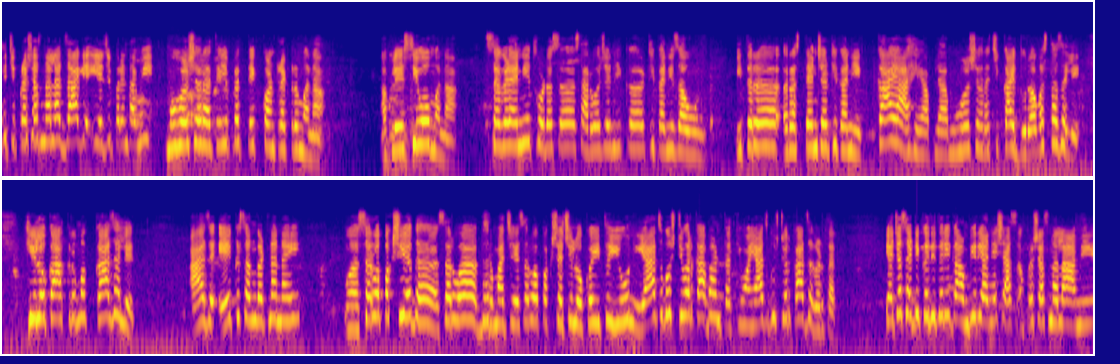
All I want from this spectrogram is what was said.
ह्याची प्रशासनाला जाग येईपर्यंत आम्ही मोहोळ शहरातील प्रत्येक कॉन्ट्रॅक्टर म्हणा आपले सीओ म्हणा सगळ्यांनी थोडस सार्वजनिक ठिकाणी जाऊन इतर रस्त्यांच्या ठिकाणी काय आहे आपल्या मोहोळ शहराची काय दुरावस्था झाली? ही लोक आक्रमक का झालेत? आज एक संघटना नाही सर्व पक्षीय सर्व धर्माचे सर्व पक्षाचे लोक इथं येऊन याच गोष्टीवर का भांडतात किंवा याच गोष्टीवर का झगडतात? याच्यासाठी कधीतरी गांभीर्याने शासन प्रशासनाला आम्ही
